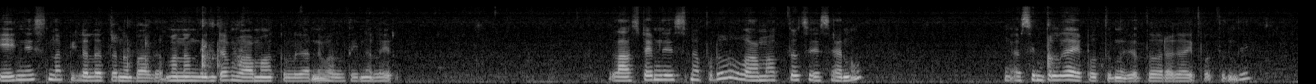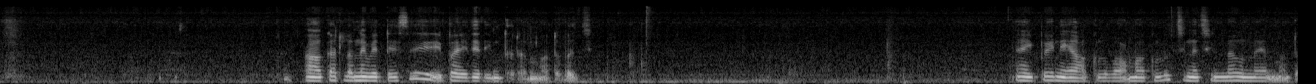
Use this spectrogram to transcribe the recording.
ఏం చేసిన పిల్లలతో బాధ? మనం తింటాం వామాకులు కానీ వాళ్ళు తినలేరు. లాస్ట్ టైం చేసినప్పుడు వామాకుతో చేశాను. సింపుల్గా అయిపోతుంది కదా త్వరగా అయిపోతుంది. ఆకట్లనే పెట్టేసి పైది తింటారు అనమాట బజ్జి. అయిపోయినాయి ఆకులు వామాకులు చిన్న చిన్నగా ఉన్నాయన్నమాట.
